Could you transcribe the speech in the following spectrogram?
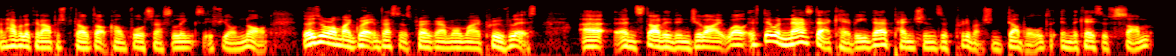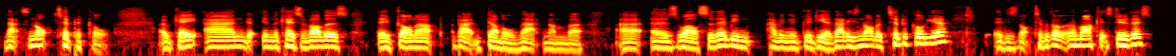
and have a look at alpeshpatel.com forward slash links if you're not, those who are on my Great Investments program or my approved list, uh, and started in July. Well, if they were NASDAQ heavy, their pensions have pretty much doubled. In the case of some, that's not typical. Okay. And in the case of others, they've gone up about double that number uh, as well. So they've been having a good year. That is not a typical year. It is not typical that the markets do this.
